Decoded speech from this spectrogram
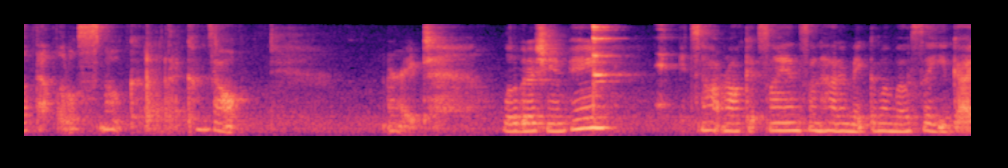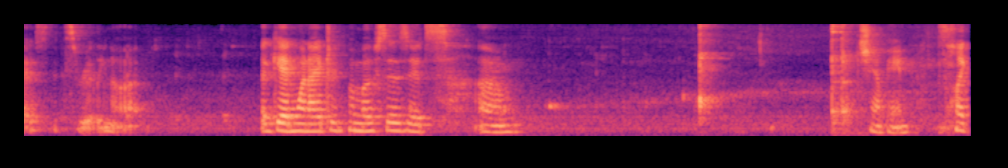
love that little smoke that comes out. All right, a little bit of champagne. It's not rocket science on how to make a mimosa, you guys. It's really not. Again, when I drink mimosas, it's um, champagne. It's like,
